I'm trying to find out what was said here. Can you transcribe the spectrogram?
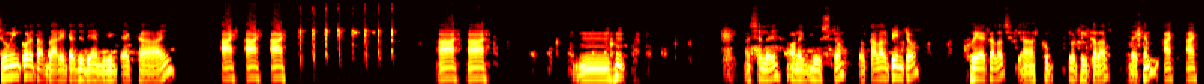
জুমিং করে তার দাড়িটা যদি আমি দেখাই। আয় আয় আয়। আয় আয়। আসলে অনেক দুষ্ট। তো কালার প্রিন্টও খোয়া কালার খুব জটিল কালার দেখেন, আয় আয়।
